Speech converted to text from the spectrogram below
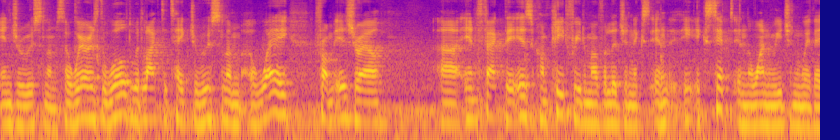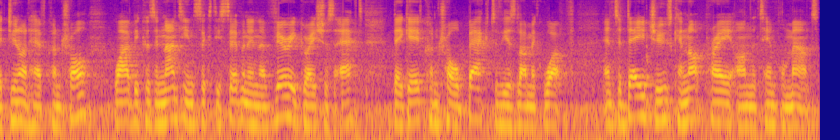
in Jerusalem. So, whereas the world would like to take Jerusalem away from Israel, uh, in fact, there is complete freedom of religion ex in, except in the one region where they do not have control. Why? Because in 1967, in a very gracious act, they gave control back to the Islamic Waqf. And today, Jews cannot pray on the Temple Mount.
